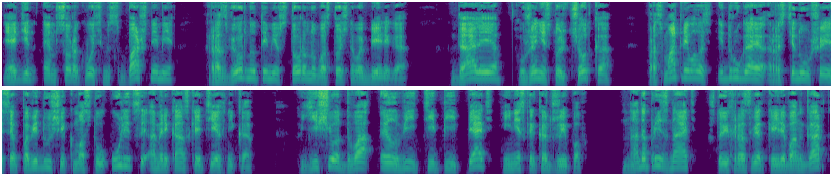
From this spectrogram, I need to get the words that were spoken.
и один М-48 с башнями, развернутыми в сторону восточного берега. Далее, уже не столь четко, просматривалась и другая растянувшаяся по ведущей к мосту улицы американская техника еще два LVTP-5 и несколько джипов. Надо признать, что их разведка или авангард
